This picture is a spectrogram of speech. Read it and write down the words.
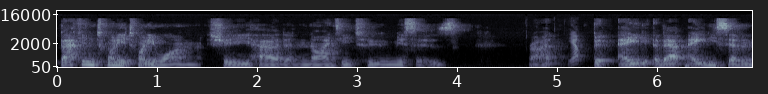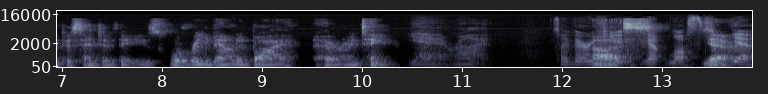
back in 2021, she had 92 misses, right? Yep. But 80, about 87% of these were rebounded by her own team. Yeah, right. So very Uh, few. s- Yep, lost. yeah. Yeah.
